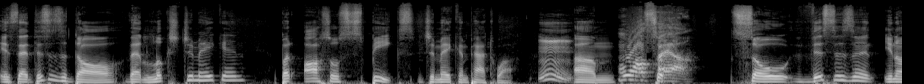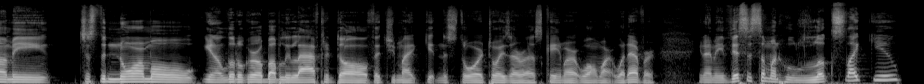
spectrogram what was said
is that this is a doll that looks Jamaican but also speaks Jamaican patois. More fire. So this isn't, you know, what I mean, just the normal, you know, little girl bubbly laughter doll that you might get in the store, Toys R Us, Kmart, Walmart, whatever. You know, what I mean, this is someone who looks like you,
